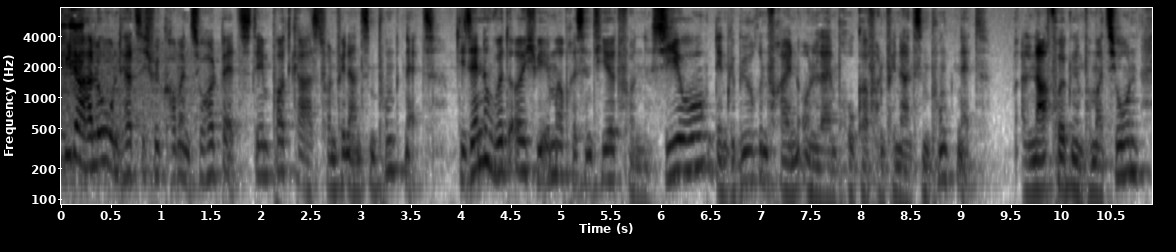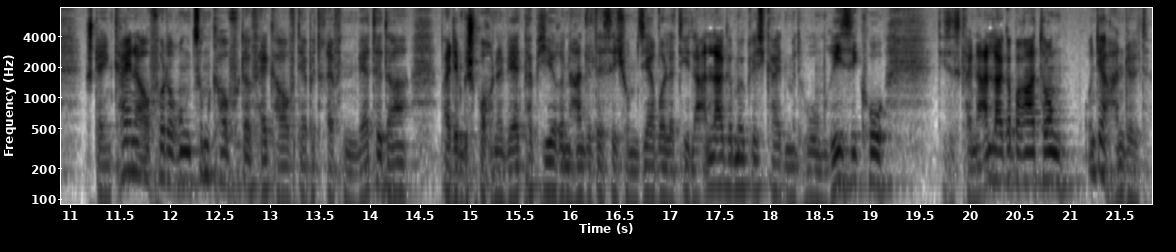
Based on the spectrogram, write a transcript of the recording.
Und wieder hallo und herzlich willkommen zu Hotbets, dem Podcast von Finanzen.net. Die Sendung wird euch wie immer präsentiert von SEO, dem gebührenfreien Online-Broker von Finanzen.net. Alle nachfolgenden Informationen stellen keine Aufforderung zum Kauf oder Verkauf der betreffenden Werte dar. Bei den besprochenen Wertpapieren handelt es sich um sehr volatile Anlagemöglichkeiten mit hohem Risiko. Dies ist keine Anlageberatung und ihr handelt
